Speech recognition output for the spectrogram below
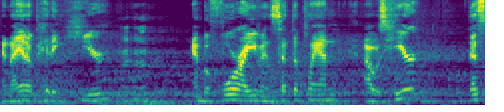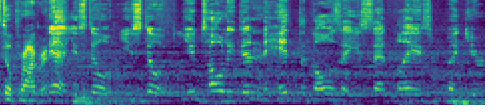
and I end up hitting here, mm-hmm. and before I even set the plan, I was here, that's still progress. Yeah, you still, you still, you totally didn't hit the goals that you set place, but you're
